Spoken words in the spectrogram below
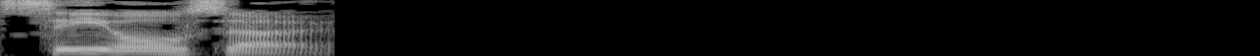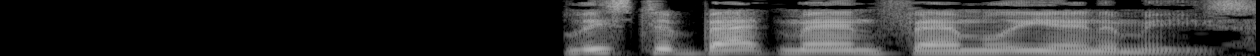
See also List of Batman family enemies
